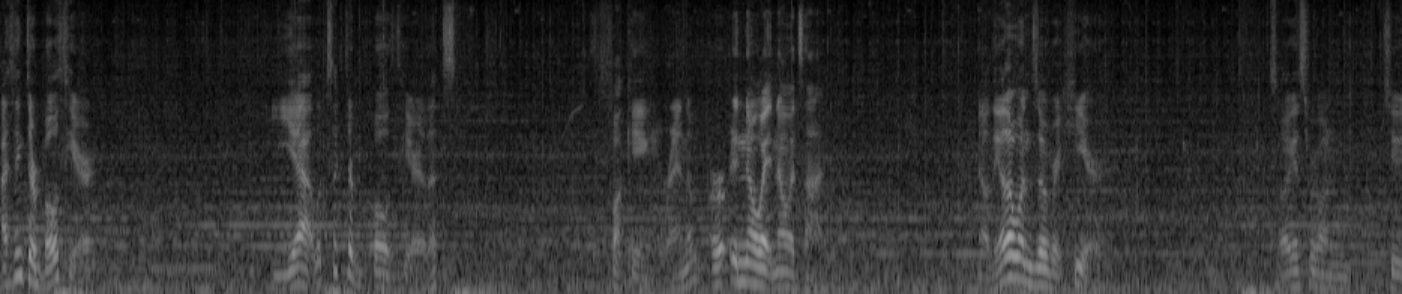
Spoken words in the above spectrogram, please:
I think they're both here. Yeah, it looks like they're both here. That's fucking random. Or eh, no, wait, no, it's not. No, the other one's over here. So I guess we're going to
